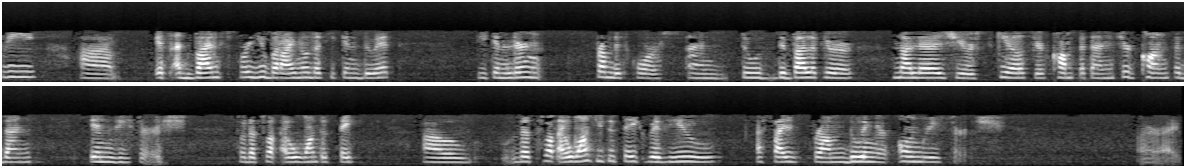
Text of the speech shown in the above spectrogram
free. Um, it's advanced for you, but I know that you can do it. You can learn from this course and to develop your knowledge, your skills, your competence, your confidence, in research. So that's what I want to take. Uh, that's what I want you to take with you, aside from doing your own research. All right.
